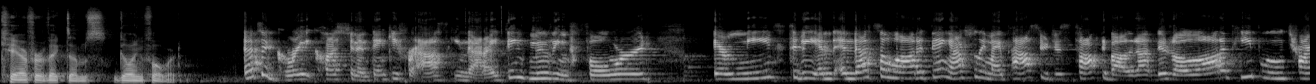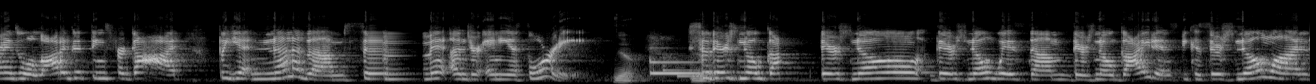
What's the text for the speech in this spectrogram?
care for victims going forward? That's a great question, and thank you for asking that. I think moving forward, there needs to be, and, and that's a lot of thing. Actually, my pastor just talked about it. There's a lot of people trying to do a lot of good things for God, but yet none of them submit under any authority. Yeah. yeah. So there's no God there's no there's no wisdom there's no guidance because there's no one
